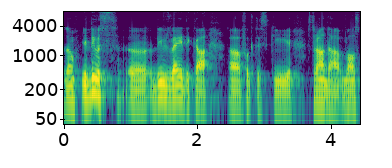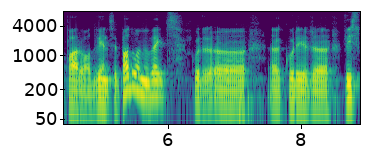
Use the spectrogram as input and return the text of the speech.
nu, ir divas, divi veidi, kā faktiski strādā valsts pārvalde. Viens ir padomju veids, kur, kur ir viss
